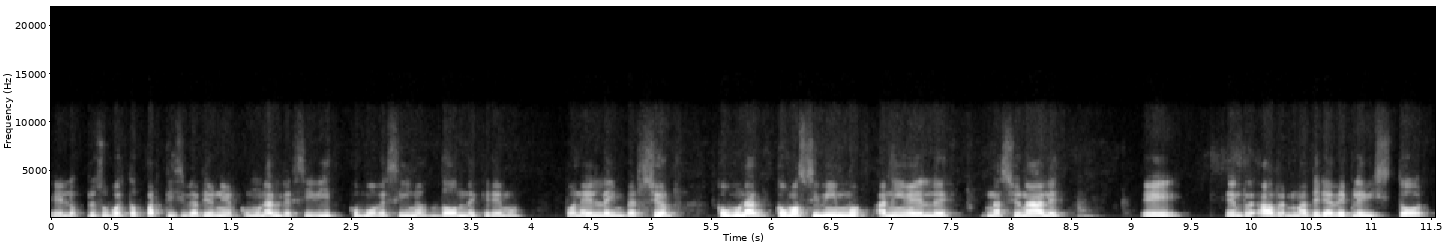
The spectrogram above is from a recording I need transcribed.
eh, los presupuestos participativos a nivel comunal, decidir como vecinos dónde queremos poner la inversión comunal, como asimismo a niveles nacionales eh, en, materia de plebiscito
